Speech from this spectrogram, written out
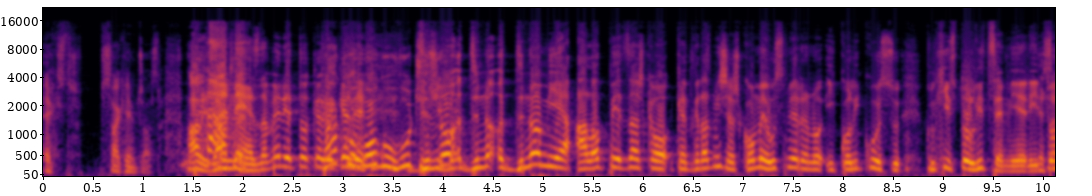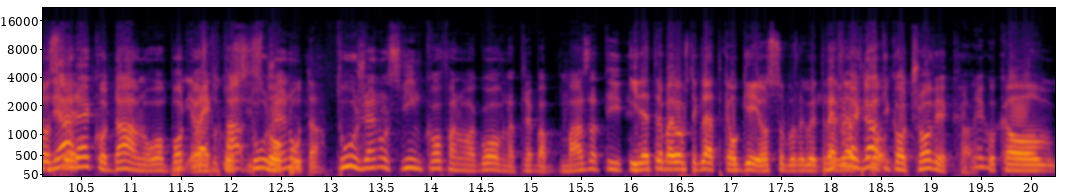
Ekstra, svakim čast. Ali, Ha, dakle, ne znam, meni je to kako, kako kaže, mogu Vučić dno, dno, dno mi je, ali opet, znaš, kao, kad razmišljaš kome je usmjereno i koliko su, koliki su to licemjeri, i Jesam to sve... ja rekao davno u ovom podcastu, ta, tu, ženu, puta. tu ženu svim kofanova govna treba mazati, I ne treba je uopšte gledati kao gej osobu, nego je treba, ne treba gledati, gledati kao čovjeka. nego kao...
